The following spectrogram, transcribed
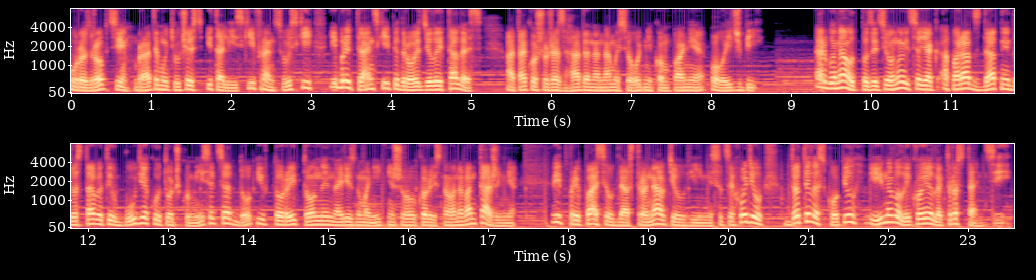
У розробці братимуть участь італійський, французький і британський підрозділи Thales, а також уже згадана нами сьогодні компанія OHB. Аргонаут позиціонується як апарат, здатний доставити в будь-яку точку місяця до півтори тонни найрізноманітнішого корисного навантаження від припасів для астронавтів і місяцеходів до телескопів і невеликої електростанції.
